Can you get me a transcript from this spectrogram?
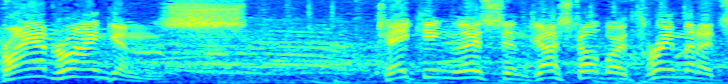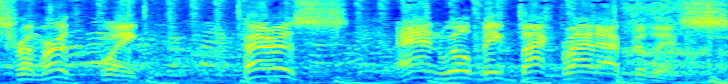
Brad Rheingans taking this in just over three minutes from Earthquake Paris, and we'll be back right after this.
